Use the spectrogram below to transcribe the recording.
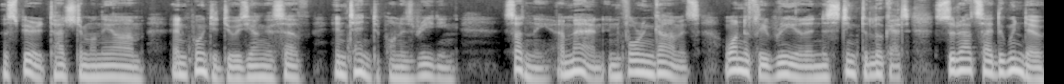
The spirit touched him on the arm, and pointed to his younger self, intent upon his reading. Suddenly, a man in foreign garments, wonderfully real and distinct to look at, stood outside the window,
